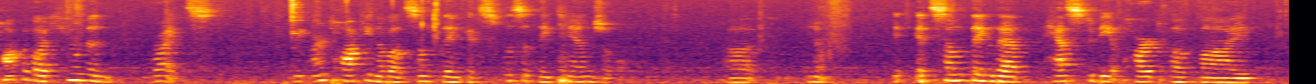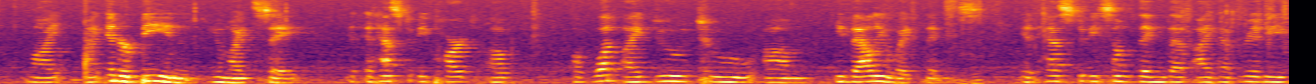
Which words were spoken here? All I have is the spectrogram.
talk about human rights, we aren't talking about something explicitly tangible. Uh, You know, it, it's something that has to be a part of my, my, my inner being, you might say. It, it has to be part of, of what I do to um, evaluate things. It has to be something that I have really,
